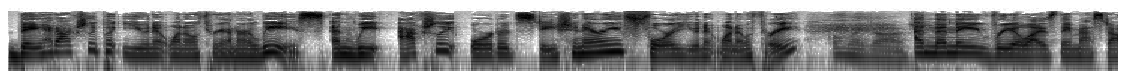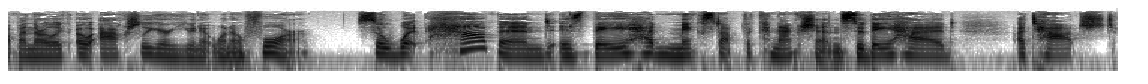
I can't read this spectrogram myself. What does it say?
they had actually put unit 103 on our lease and we actually ordered stationery for unit 103. Oh my gosh. And then they realized they messed up and they're like, oh, actually, you're unit 104. So what happened is they had mixed up the connections. So they had attached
